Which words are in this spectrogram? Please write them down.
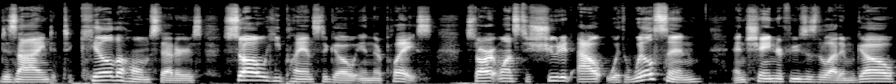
designed to kill the homesteaders, so he plans to go in their place. Starrett wants to shoot it out with Wilson, and Shane refuses to let him go.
